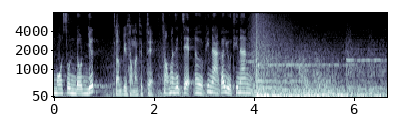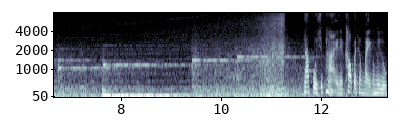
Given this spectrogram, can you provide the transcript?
โมซุลโดนยึดตอนปี 2017 2017 เออ พี่นาก็อยู่ที่นั่น น่ากลัวชิบหายเลยเข้าไปทำไมก็ไม่รู้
